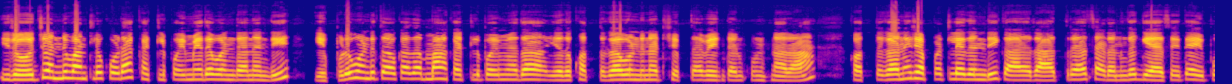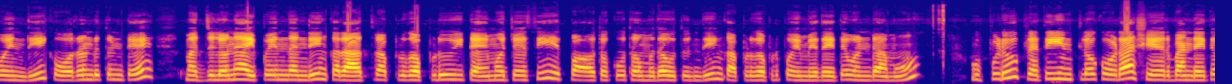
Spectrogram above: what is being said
ఈరోజు అన్ని వంటలు కూడా కట్టెల పొయ్యి మీదే వండానండి. ఎప్పుడు వండుతావు కదమ్మా? కట్టెల పొయ్యి మీద ఏదో కొత్తగా వండినట్టు చెప్తావేంటి అనుకుంటున్నారా? కొత్తగానే చెప్పట్లేదండి. రాత్రి సడన్గా గ్యాస్ అయితే అయిపోయింది. కూర వండుతుంటే మధ్యలోనే అయిపోయిందండి. ఇంకా రాత్రి అప్పటికప్పుడు ఈ టైం వచ్చేసి పావు తక్కువ తొమ్మిది అవుతుంది. ఇంకా అప్పటికప్పుడు పొయ్యి మీద అయితే వండాము. ఇప్పుడు ప్రతి ఇంట్లో కూడా షేర్ బండ్ అయితే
